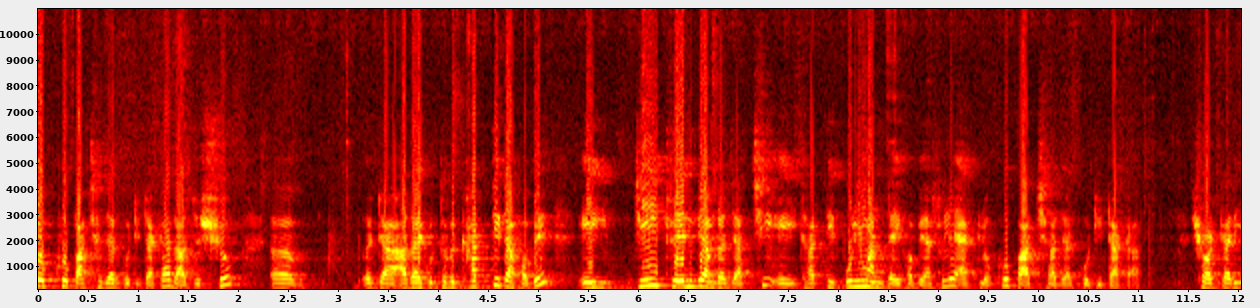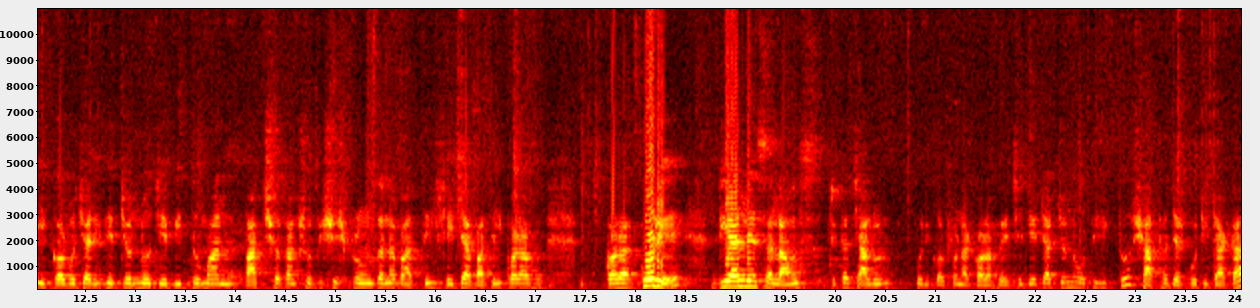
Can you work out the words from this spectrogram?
লক্ষ পাঁচ হাজার কোটি টাকা রাজস্ব এটা আদায় করতে হবে, ঘাটতিটা হবে। এই যেই ট্রেন্ডে আমরা যাচ্ছি, এই ঘাটতির পরিমাণটাই হবে আসলে এক লক্ষ পাঁচ হাজার কোটি টাকা। সরকারি কর্মচারীদের জন্য যে বিদ্যমান পাঁচ শতাংশ বিশেষ প্রণোদনা বাতিল, সেটা বাতিল করা করা করে ডিয়ারলেন্স অ্যালাউন্স যেটা চালুর পরিকল্পনা করা হয়েছে, যেটার জন্য অতিরিক্ত সাত হাজার কোটি টাকা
